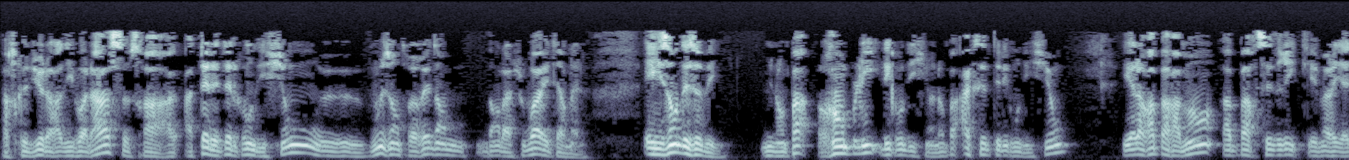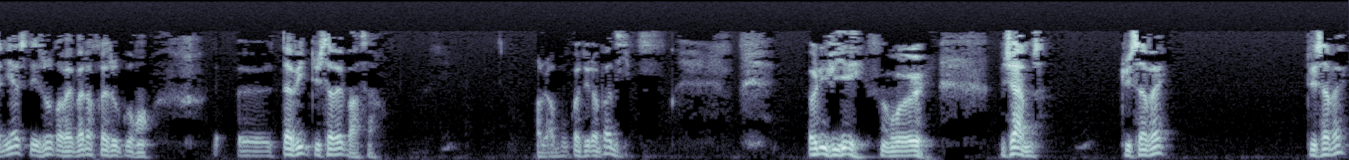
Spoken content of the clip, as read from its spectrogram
Parce que Dieu leur a dit, voilà, ce sera à telle et telle condition, euh, vous entrerez dans, dans la joie éternelle. Et ils ont désobéi. Ils n'ont pas rempli les conditions, ils n'ont pas accepté les conditions. Et alors apparemment, à part Cédric et Marie-Agnès, les autres n'avaient pas l'air très au courant. Euh, David, tu savais pas ça? Alors pourquoi tu l'as pas dit? Olivier, oui. James, tu savais? Tu savais?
